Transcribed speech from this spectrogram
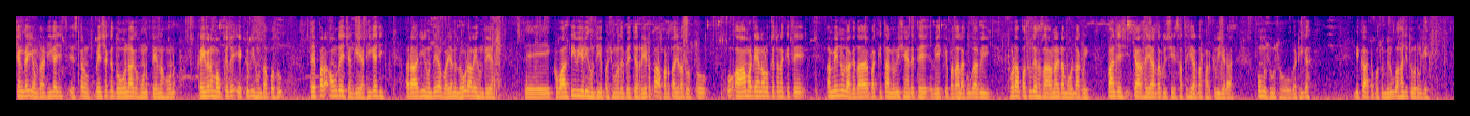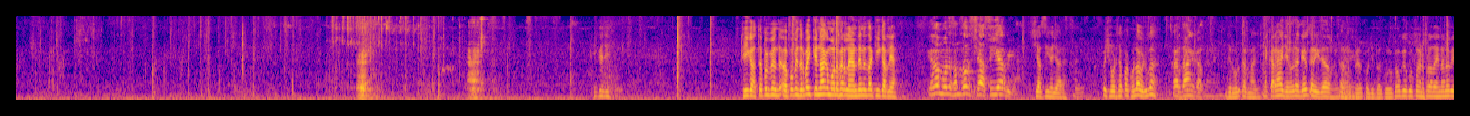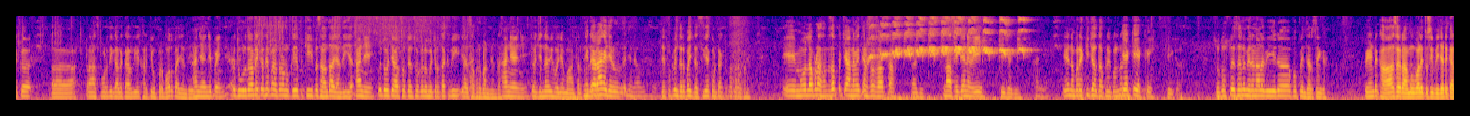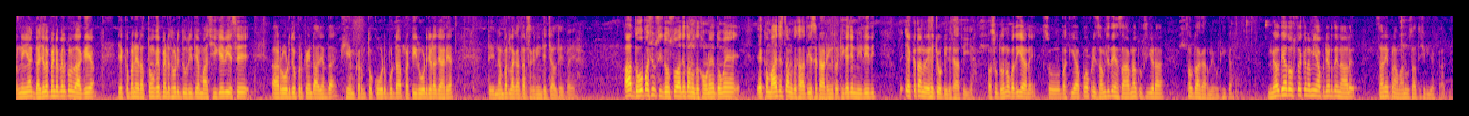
ਚੰਗਾ ਹੀ ਆਉਂਦਾ, ਠੀਕ ਹੈ ਜੀ। ਇਸ ਘਰੋਂ ਬੇਸ਼ੱਕ ਦੋ ਨਾਗ ਹੋਣ, ਤਿੰਨ ਹੋਣ। ਕਈ ਵਾਰ ਮੌਕੇ ਤੇ ਇੱਕ ਵੀ ਹੁੰਦਾ ਪਸ਼ੂ, ਤੇ ਪਰ ਆਉਂਦੇ ਚੰਗੇ ਆ, ਠੀਕ ਹੈ ਜੀ। ਰਾਜੀ ਹੁੰਦੇ ਆ, ਵਜਨ ਲੋਡ ਵਾਲੇ ਹੁੰਦੇ ਆ, ਤੇ ਕੁਆਲਿਟੀ ਵੀ ਜਿਹੜੀ ਹੁੰਦੀ ਹੈ ਪਸ਼ੂਆਂ ਦੇ ਵਿੱਚ, ਰੇਟ ਭਾਅ ਪੜਤਾ ਜਿਹੜਾ ਦੋਸਤੋ, ਉਹ ਆਮ ਅੱਡਿਆਂ ਨਾਲੋਂ ਕਿਤੇ ਨਾ ਕਿਤੇ ਮੈਨੂੰ ਲੱਗਦਾ ਹੈ। ਬਾਕੀ ਤੁਹਾਨੂੰ ਵੀ ਸ਼ਾਇਦ ਇੱਥੇ ਵੇਖ ਕੇ ਪਤਾ ਲੱਗੂਗਾ ਵੀ ਥੋੜਾ ਪਸ਼ੂ ਦੇ ਹਿਸਾਬ ਨਾਲ ਜਿਹੜਾ ਮੁੱਲ ਆ ਕੋਈ 5-4000 ਦਾ, ਕੋਈ 6-7000 ਦਾ ਫ਼ਰਕ ਵੀ ਜਿਹੜਾ ਉਹ ਮਹਿਸੂਸ ਹੋਊਗਾ, ਠੀਕ ਆ ਵੀ ਘੱਟ ਪਸ਼ੂ ਮਿਲੂਗਾ। ਹਾਂਜੀ, ਤੋਰ ਲਗੇ ਠੀਕ ਹੈ ਜੀ ਠੀਕ ਆ ਤੇ ਭੁਪਿੰਦਰ ਭੁਪਿੰਦਰ ਭਾਈ ਕਿੰਨਾ ਕੁ ਮੁੱਲ ਫਿਰ ਲੈਣ ਦੇਣ ਦਾ ਕੀ ਕਰ ਲਿਆ? ਇਹਦਾ ਮੁੱਲ ਸੰਧੂ ਸਾਹਿਬ 86000 ਰੁਪਏ 86000 ਕੋਈ ਛੋਟ ਛਾਪਾ ਖੁੱਲਾ ਹੋ ਜਾਊਗਾ? ਕਰ ਦਾਂਗੇ ਕਰ ਦਾਂਗੇ। ਜ਼ਰੂਰ ਕਰਨਾ ਜੀ। ਨੇ ਕਰਾਂਗੇ ਜ਼ਰੂਰ ਅੱਗੇ ਵੀ ਕਰੀਦਾ ਆਹੋ ਬਿਲਕੁਲ ਜੀ ਬਿਲਕੁਲ। ਕਿਉਂਕਿ ਕੋਈ ਭੈਣ ਭਰਾ ਦਾ ਇਹਨਾਂ ਨਾਲ ਵੀ ਇੱਕ ਟਰਾਂਸਪੋਰਟ ਦੀ ਗੱਲ ਕਰ ਲਈਏ ਖਰਚੇ ਉੱਪਰ ਬਹੁਤ ਪੈ ਜਾਂਦੇ ਆ। ਹਾਂਜੀ ਹਾਂਜੀ ਪੈਂਦੇ ਆ। ਕੋਈ ਦੂਰ ਦਰਾਡੇ ਕਿਸੇ ਭੈਣ ਭਰਾ ਨੂੰ ਕੋਈ ਚੀਜ਼ ਪਸੰਦ ਆ ਜਾਂਦੀ ਆ ਹਾਂਜੀ। ਕੋਈ 2 400 300 ਕਿਲੋਮੀਟਰ ਤੱਕ ਵੀ ਸਫ਼ਰ ਬਣ ਜਾਂਦਾ। ਹਾਂਜੀ ਹਾਂਜੀ। ਤੇ ਜਿੰਨਾ ਵੀ ਹੋ ਜੇ ਮਾਨਤਨ ਨੇ ਕਰਾਂਗੇ ਜ਼ਰੂਰ ਜਿੰਨਾ ਹੋਵੇ। ਤੇ ਭੁਪਿੰਦਰ ਭਾਈ ਦੱਸੀਏ ਕੰਟੈਕਟ ਪਤਾ ਆਪਣੇ। ਇਹ ਮੁੱਲ ਆਪਣਾ ਸੰਧੂ ਸਾਹਿਬ 95307 ਆ। ਹਾਂਜੀ। 89320 ਠੀਕ ਹੈ ਜੀ। ਹਾਂਜੀ। ਇਹ ਨੰਬਰ ਇੱਕ ਹੀ ਚੱਲਦਾ ਆਪਣੇ ਕੋਲ ਨਾ? ਇੱਕ ਹੀ ਇੱਕ ਹੀ। ਠੀਕ ਆ। ਸੋ ਦੋਸਤੋ ਇਹ ਸਨ ਮੇਰੇ ਨਾਲ ਵੀਰ ਭੁਪਿੰਦਰ ਸਿੰਘ। ਪਿੰਡ ਖਾਸ ਰਾਮੂ ਵਾਲੇ ਤੁਸੀਂ ਵਿਜ਼ਿਟ ਕਰਨੀ ਆ। ਗਜਲ ਪਿੰਡ ਬਿਲਕੁਲ ਲਾਗੇ ਆ। ਇੱਕ ਬਨੇ ਰਤੋਂ ਕੇ ਪਿੰਡ ਥੋੜੀ ਦੂਰੀ ਤੇ ਮਾਛੀ ਕੇ ਵੀ ਇਸੇ ਰੋਡ ਦੇ ਉੱਪਰ ਪਿੰਡ ਆ ਜਾਂਦਾ। ਖੇਮਕਰਨ ਤੋਂ ਕੋਟ ਬੁੱਢਾ ਪੱਟੀ ਰੋਡ ਜਿਹੜਾ ਜਾ ਰਿਹਾ। ਤੇ ਨੰਬਰ ਲਗਾਤਾਰ ਸਕਰੀਨ ਤੇ ਚੱਲਦੇ ਪਏ ਆ। ਆ ਦੋ ਪਸ਼ੂ ਸੀ ਦੋਸਤੋ ਅੱਜ ਤੁਹਾਨੂੰ ਦਿਖਾਉਣੇ ਦੋਵੇਂ ਇੱਕ ਮੱਝ ਤੁਹਾਨੂੰ ਦਿਖਾਤੀ ਸਟਾਰਟਿੰਗ ਤੋਂ, ਠੀਕ ਹੈ ਜੀ, ਨੀਲੀ ਦੀ, ਤੇ ਇੱਕ ਤੁਹਾਨੂੰ ਇਹ ਝੋਟੀ ਦਿਖਾਤੀ ਆ। ਪਸ਼ੂ ਦੋਨੋਂ ਵਧੀਆ ਨੇ, ਸੋ ਬਾਕੀ ਆਪੋ ਆਪਣੀ ਸਮਝ ਦੇ ਹਿਸਾਬ ਨਾਲ ਤੁਸੀਂ ਜਿਹੜਾ ਸੌਦਾ ਕਰ ਲਿਓ, ਠੀਕ ਆ। ਮਿਲਦੇ ਆ ਦੋਸਤੋ ਇੱਕ ਨਵੀਂ ਅਪਡੇਟ ਦੇ ਨਾਲ। ਸਾਰੇ ਭਰਾਵਾਂ ਨੂੰ ਸਤਿ ਸ਼੍ਰੀ ਅਕਾਲ ਜੀ।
